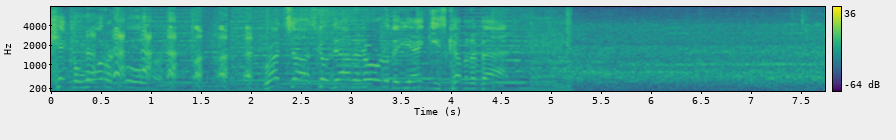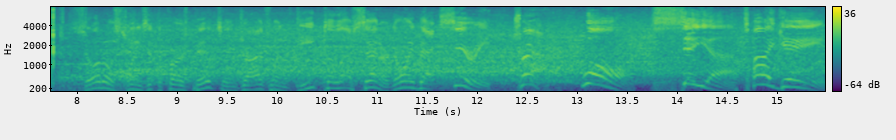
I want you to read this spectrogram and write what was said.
kick a water cooler. Red Sox go down in order. The Yankees coming to bat. Soto swings at the first pitch and drives one deep to left center. Going back, Siri, trap, wall, see ya, tie game.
